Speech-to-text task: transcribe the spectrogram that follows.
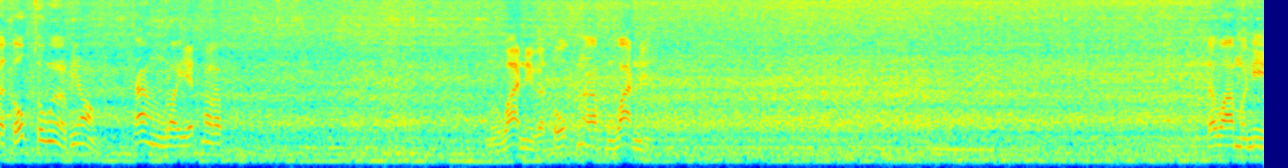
ก็ตกซุมือพี่น้องทั้งรอยเอ็ดนะครับเมื่อวานนี่ก็ตกนะครับเมื่อวานนี่แต่ว่ามื้อนี้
